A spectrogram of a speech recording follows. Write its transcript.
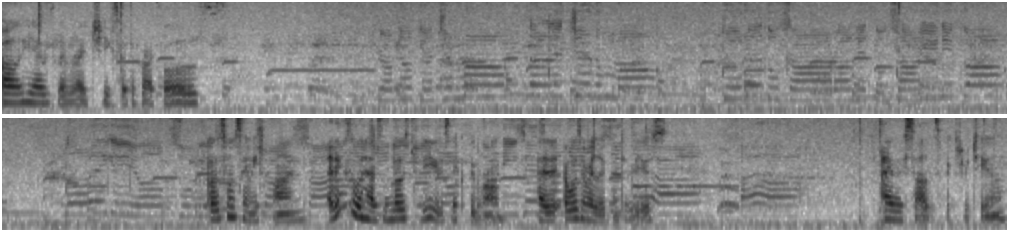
Oh, he has the red cheeks with the freckles. Oh, this one's gonna be fun. I think this one has the most views. I could be wrong. I, I wasn't really looking at the views. I saw this picture too.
